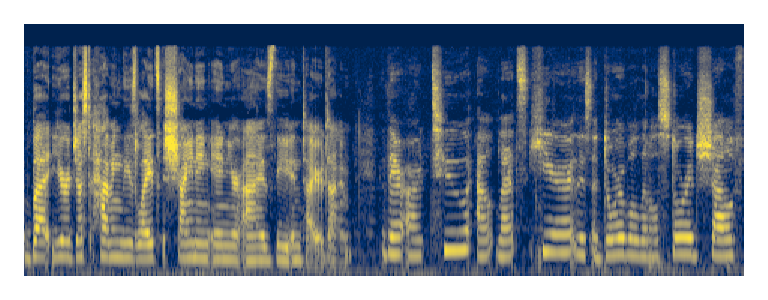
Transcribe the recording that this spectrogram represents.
but you're just having these lights shining in your eyes the entire time. There are two outlets here, this adorable little storage shelf,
